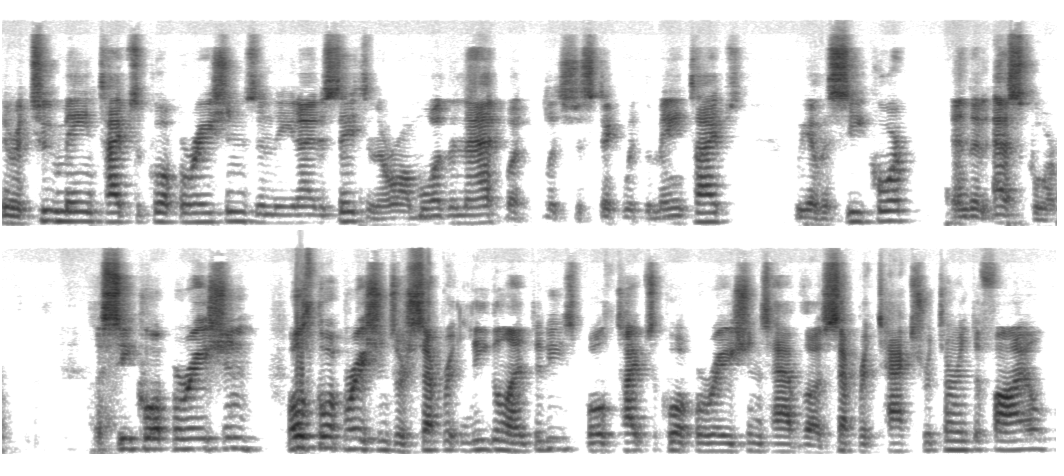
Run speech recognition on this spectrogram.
There are two main types of corporations in the United States, and there are more than that, but let's just stick with the main types. We have a C Corp and an S Corp. A C Corporation both corporations are separate legal entities. Both types of corporations have a separate tax return to file.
